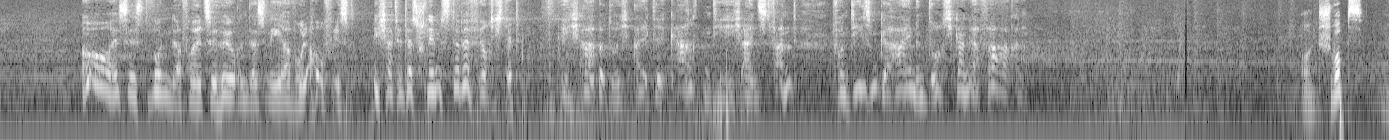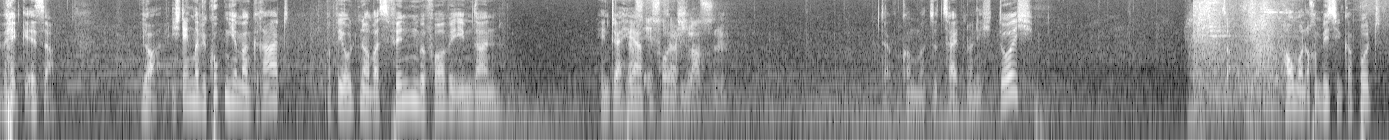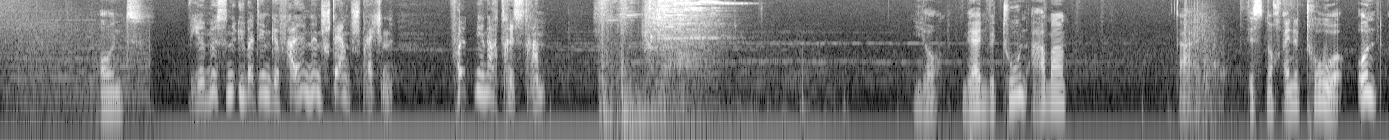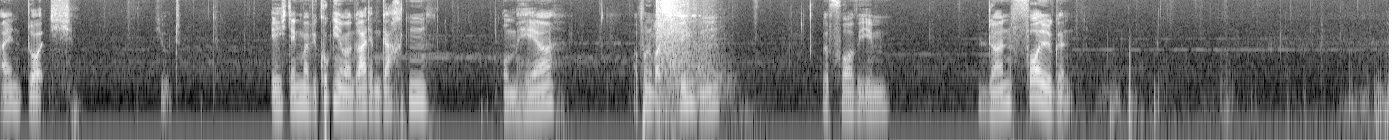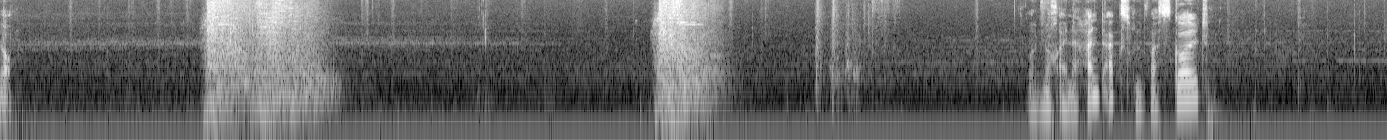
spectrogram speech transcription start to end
Oh, es ist wundervoll zu hören, dass Lea wohlauf ist. Ich hatte das Schlimmste befürchtet. Ich habe durch alte Karten, die ich einst fand, von diesem geheimen Durchgang erfahren. Und schwupps, weg ist er. Ja, ich denke mal, wir gucken hier mal gerade, ob wir unten noch was finden, bevor wir ihm dann hinterher das ist folgen. verschlossen. Da kommen wir zurzeit noch nicht durch. So, hauen wir noch ein bisschen kaputt. Und Wir müssen über den gefallenen Stern sprechen. Folgt mir nach Tristram. jo, werden wir tun, aber da ist noch eine Truhe und ein Dolch. Gut. Ich denke mal, wir gucken hier mal gerade im Garten umher, ob wir noch was finden, bevor wir ihm dann folgen. Ja. Und noch eine Handaxt und was Gold.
